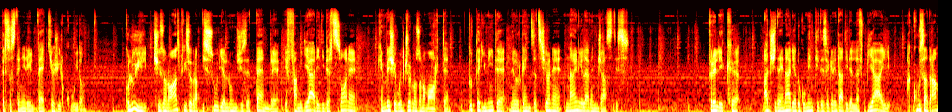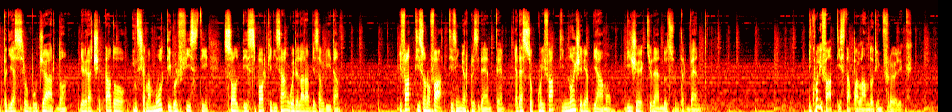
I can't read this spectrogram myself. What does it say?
per sostenere il vecchio circuito. Con lui ci sono altri sopravvissuti all'11 settembre e familiari di persone che invece quel giorno sono morte, tutte riunite nell'organizzazione 9-11 Justice. Froelich agita in aria documenti desecretati dell'FBI accusa Trump di essere un bugiardo, di aver accettato insieme a molti golfisti soldi sporchi di sangue dell'Arabia Saudita. I fatti sono fatti, signor Presidente, e adesso quei fatti noi ce li abbiamo, dice chiudendo il suo intervento. Di quali fatti sta parlando Tim Froelich?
